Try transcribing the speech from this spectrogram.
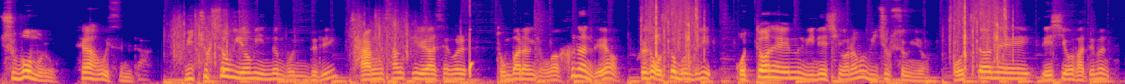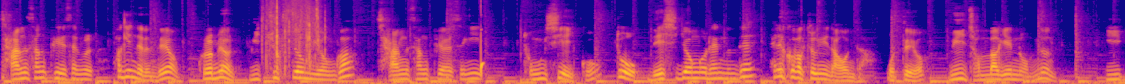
주범으로 생각하고 있습니다. 위축성 위험이 있는 분들이 장상피화생을 동반하는 경우가 흔한데요. 그래서 어떤 분들이 어떤 해에는 위내시경을 하면 위축성 위험, 어떤 해에 내시경을 받으면 장상피화생을 확인되는데요. 그러면 위축성 위험과 장상피화생이 동시에 있고 또 내시경을 했는데 헬리코박터균이 나온다. 어때요? 위 점막에는 없는 이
